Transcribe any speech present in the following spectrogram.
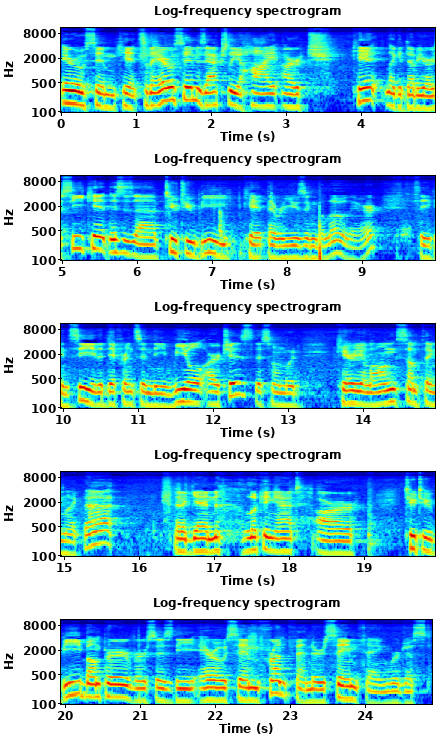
Aerosim kit. So the Aerosim is actually a high arch kit, like a WRC kit. This is a 22B kit that we're using below there. So you can see the difference in the wheel arches. This one would carry along something like that. And again, looking at our 22B bumper versus the Aerosim front fenders, same thing. We're just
